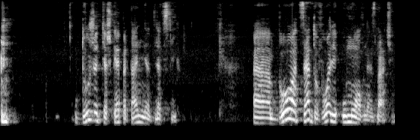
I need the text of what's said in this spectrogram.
Дуже тяжке питання для всіх. Е, бо це доволі умовне значення.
